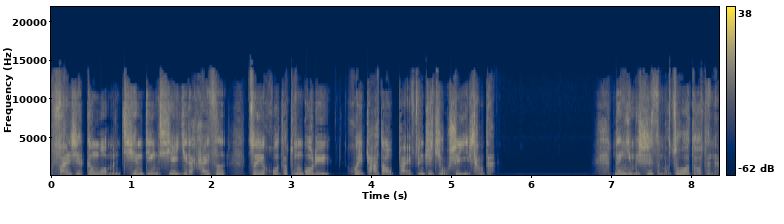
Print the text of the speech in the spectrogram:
凡是跟我们签订协议的孩子，最后的通过率会达到百分之九十以上的。”那你们是怎么做到的呢？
